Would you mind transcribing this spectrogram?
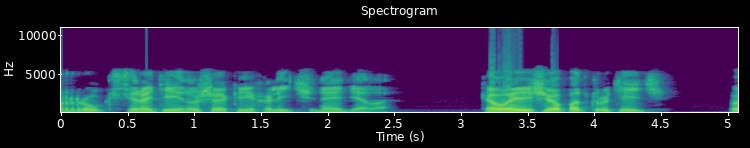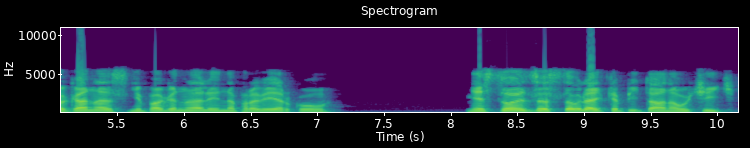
рук сиротинушек — их личное дело. Кого еще подкрутить, пока нас не погнали на проверку? Не стоит заставлять капитана учить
